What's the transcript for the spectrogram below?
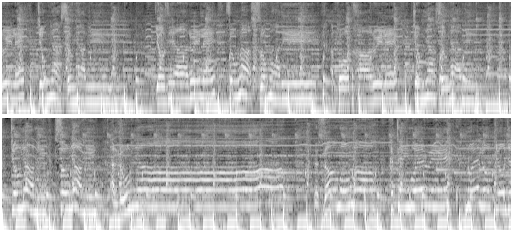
တွေလည်းကြုံရစုံရမည်ပျော်စရာတွေလည်းစုံလာစုံလာသည်အဖို့တဟာတွေလည်းကြုံရစုံရမည် ကြုံရမည်စုံရမည်အလိုများတစောင်းမုံမကတိမ်မွဲတွေနှွဲလို့ပြောကြ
